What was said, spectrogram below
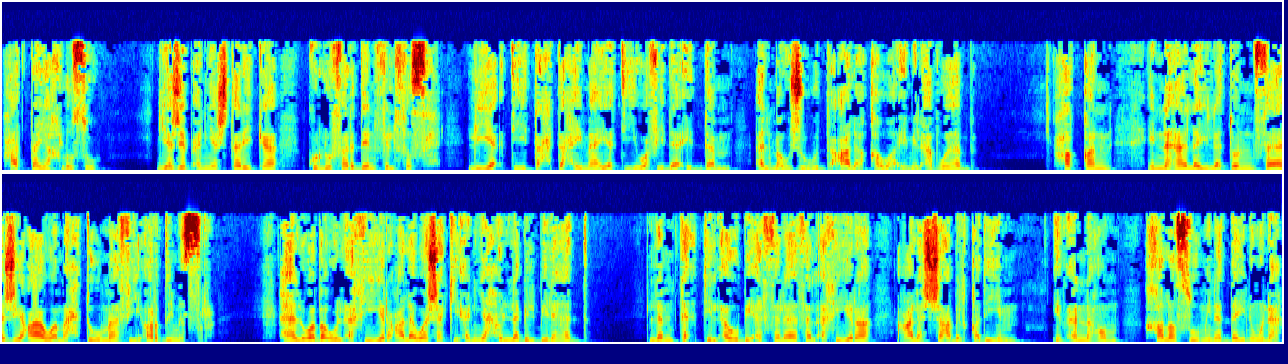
حتى يخلصوا. يجب أن يشترك كل فرد في الفصح ليأتي تحت حماية وفداء الدم الموجود على قوائم الأبواب. حقا إنها ليلة فاجعة ومحتومة في أرض مصر. ها الوباء الأخير على وشك أن يحل بالبلاد؟ لم تأتي الأوبئة الثلاثة الأخيرة على الشعب القديم إذ أنهم خلصوا من الدينونة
